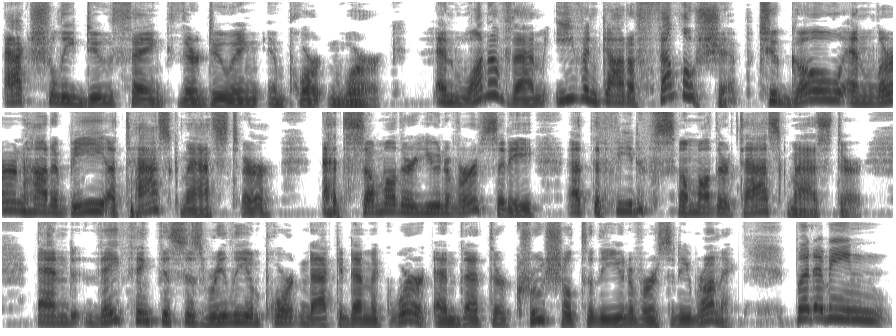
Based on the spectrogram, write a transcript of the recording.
actually do think they're doing important work. And one of them even got a fellowship to go and learn how to be a taskmaster at some other university at the feet of some other taskmaster. And they think this is really important academic work and that they're crucial to the university running. But I mean,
